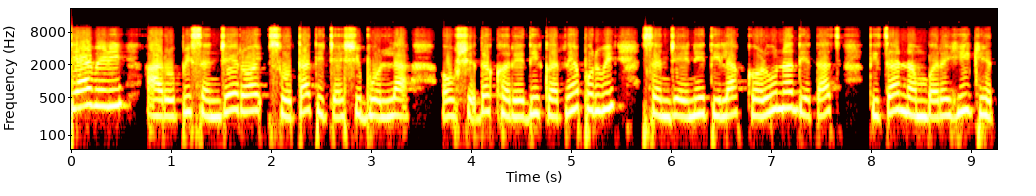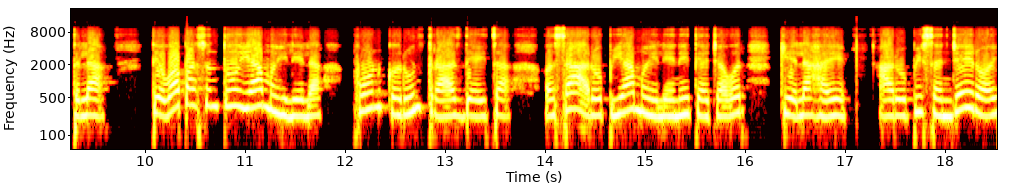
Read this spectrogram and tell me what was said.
त्यावेळी आरोपी संजय रॉय स्वतः तिच्याशी बोलला औषधं खरेदी करण्यापूर्वी संजयने तिला कळू न देताच तिचा नंबरही घेतला. तेव्हापासून तो या महिलेला फोन करून त्रास द्यायचा. असा आरोप या महिलेने त्याच्यावर केला आहे. आरोपी संजय रॉय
